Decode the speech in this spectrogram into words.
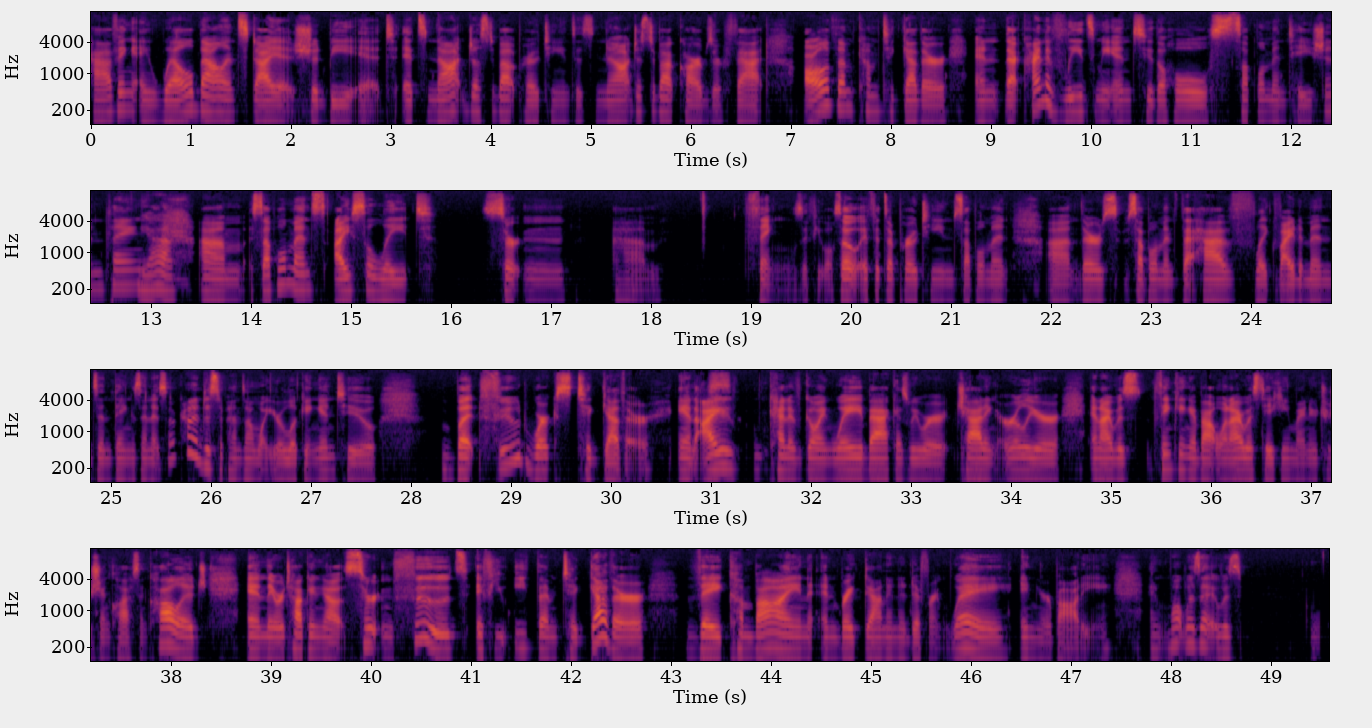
having a well balanced diet should be it. It's not just about proteins, it's not just about carbs or fat. All of them come together, and that kind of leads me into the whole supplementation thing. Yeah. Um, supplements isolate certain um, things, if you will. So if it's a protein supplement, um, there's supplements that have like vitamins and things in it. So it kind of just depends on what you're looking into. But food works together. And I kind of going way back as we were chatting earlier, and I was thinking about when I was taking my nutrition class in college, and they were talking about certain foods, if you eat them together, they combine and break down in a different way in your body. And what was it? It was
